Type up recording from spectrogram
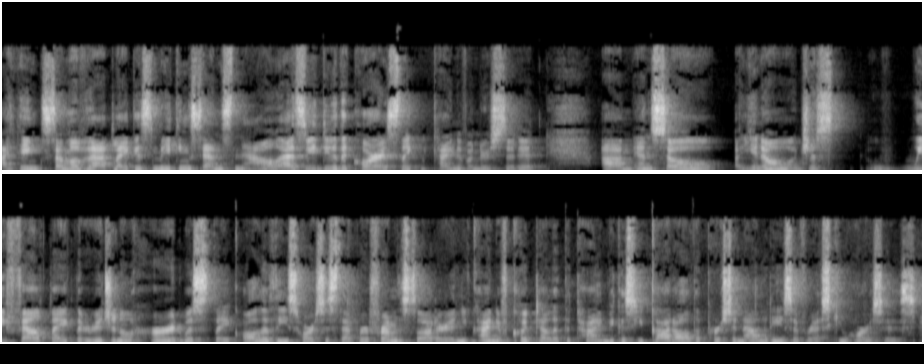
i think some of that like is making sense now as we do the course like we kind of understood it. Um, and so you know just we felt like the original herd was like all of these horses that were from the slaughter and you kind of could tell at the time because you got all the personalities of rescue horses.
